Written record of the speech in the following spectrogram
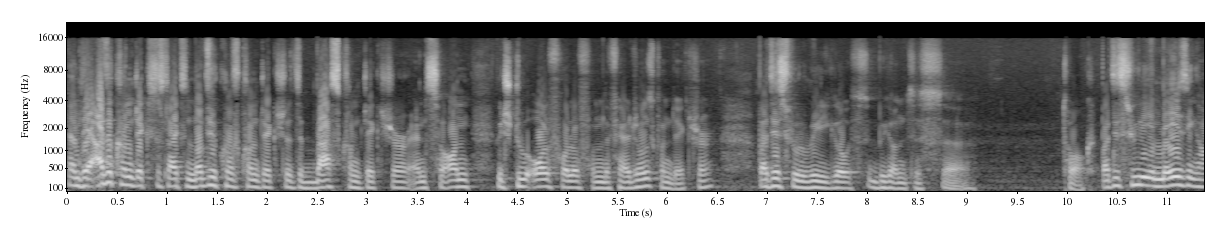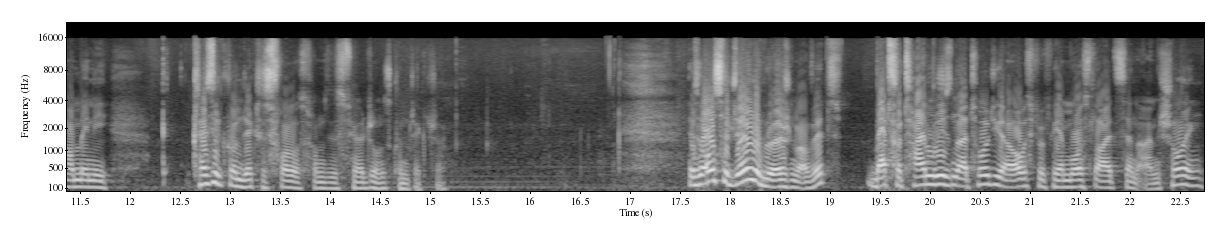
And there are other conjectures like the Novikov conjecture, the Bass conjecture, and so on, which do all follow from the Farrell-Jones conjecture. But this will really go beyond this uh, talk. But it's really amazing how many classical conjectures follow from this Farrell-Jones conjecture. There's also a general version of it, but for time reason, I told you I always prepare more slides than I'm showing.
